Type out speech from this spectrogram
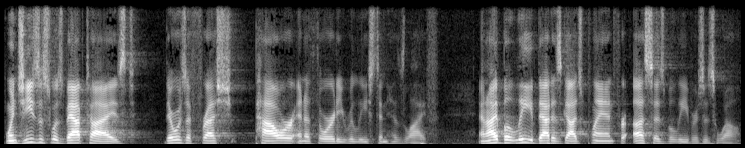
When Jesus was baptized, there was a fresh power and authority released in his life. And I believe that is God's plan for us as believers as well.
